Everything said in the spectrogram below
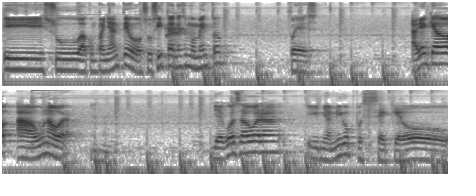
Y su acompañante o su cita en ese momento, pues habían quedado a una hora. Llegó esa hora y mi amigo pues se quedó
